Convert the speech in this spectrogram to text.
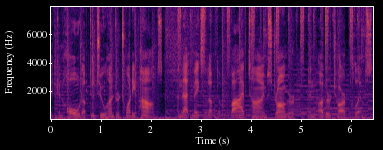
It can hold up to 220 pounds, and that makes it up to five times stronger than other tarp clips.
